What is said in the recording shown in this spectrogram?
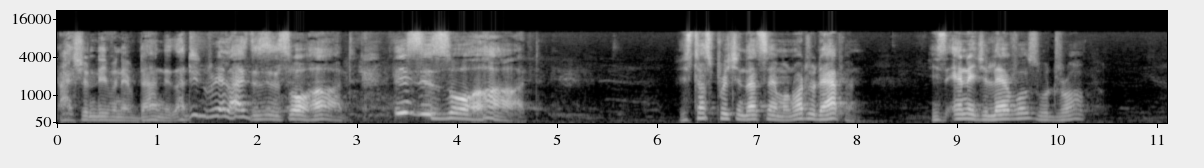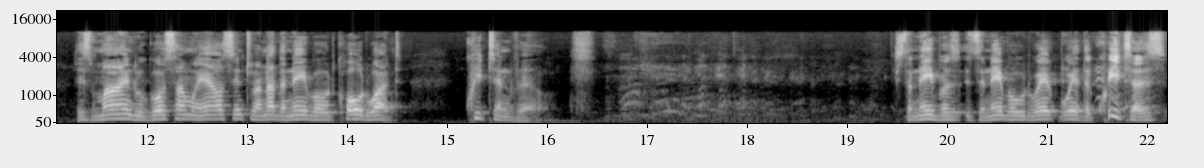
I shouldn't even have done this. I didn't realize this is so hard. This is so hard. He starts preaching that sermon. What would happen? His energy levels would drop. His mind would go somewhere else into another neighborhood called what? Quittenville. It's the neighbors, it's a neighborhood where, where the quitters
